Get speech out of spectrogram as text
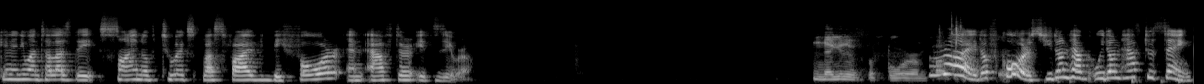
Can anyone tell us the sign of 2x plus 5 before and after it's 0? Negative before. Right, of course. You don't have we don't have to think.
